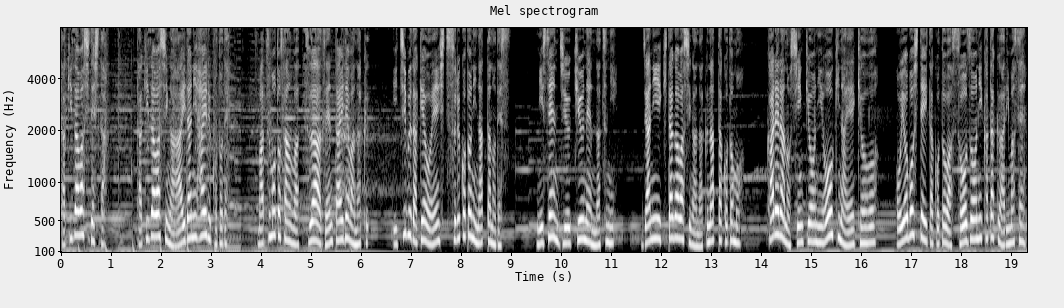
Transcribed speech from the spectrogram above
滝沢氏でした。滝沢氏が間に入ることで松本さんはツアー全体ではなく一部だけを演出することになったのです。2019年夏にジャニー喜多川氏が亡くなったことも彼らの心境に大きな影響を及ぼしていたことは想像に難くありません。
